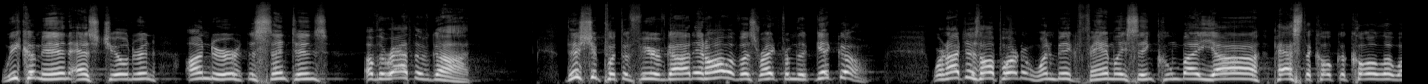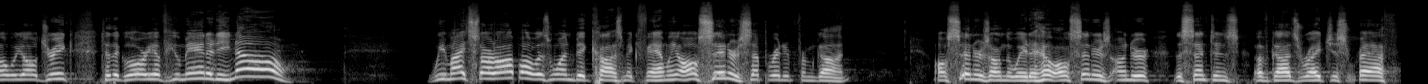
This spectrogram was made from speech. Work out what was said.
We come in as children under the sentence of the wrath of God. This should put the fear of God in all of us right from the get go. We're not just all part of one big family, sing kumbaya, pass the Coca Cola while we all drink to the glory of humanity. No! We might start off all as one big cosmic family, all sinners separated from God, all sinners on the way to hell, all sinners under the sentence of God's righteous wrath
